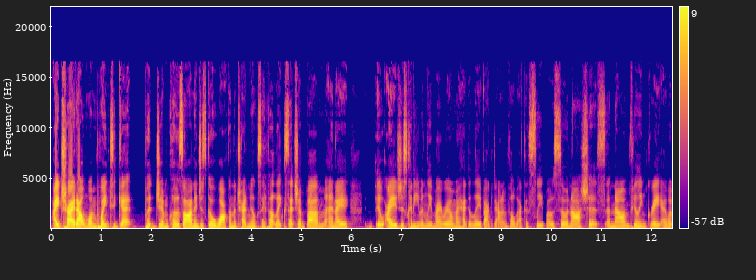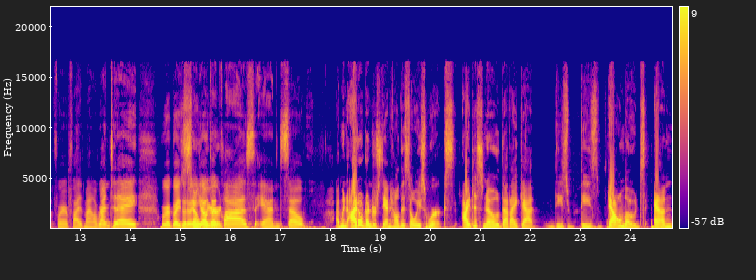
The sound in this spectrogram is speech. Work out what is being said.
I tried at one point to get put gym clothes on and just go walk on the treadmill because I felt like such a bum and I it, I just couldn't even leave my room. I had to lay back down and fell back asleep. I was so nauseous, and now I'm feeling great. I went for a five mile run today. We're going to go to So a yoga weird. class, and so I mean, I don't understand how this always works. I just know that I get these these downloads and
